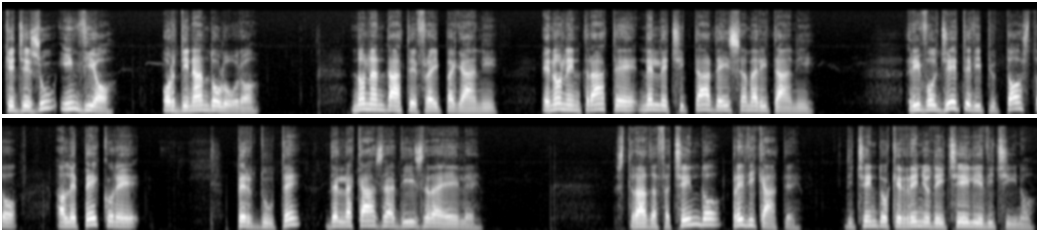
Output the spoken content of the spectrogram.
che Gesù inviò, ordinando loro non andate fra i pagani e non entrate nelle città dei Samaritani. Rivolgetevi piuttosto alle pecore perdute della casa di Israele. Strada facendo, predicate, dicendo che il regno dei cieli è vicino.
